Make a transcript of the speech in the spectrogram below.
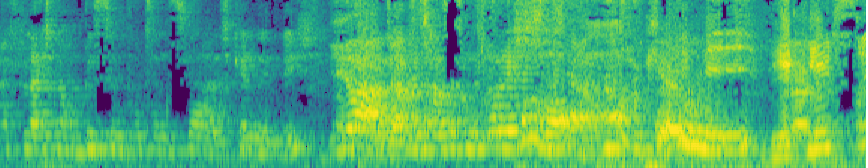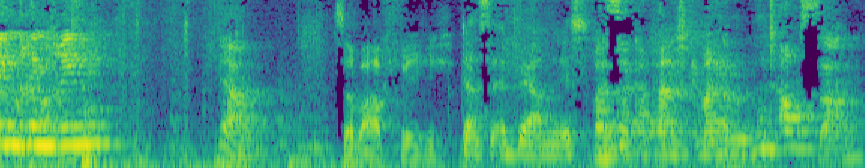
hat vielleicht noch ein bisschen Potenzial. Ich kenne den nicht. Ja, damit hast du recht. Oh, Kenny. Wirklich? Dring, dring, dring. Ja, Ist aber abwegig. Das ist erbärmlich. weil Sucker Punch immerhin gut aussah.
